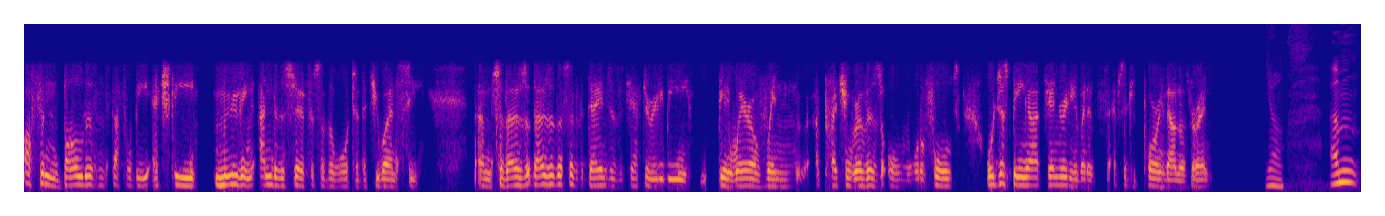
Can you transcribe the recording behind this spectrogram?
often boulders and stuff will be actually moving under the surface of the water that you won't see. Um, so those those are the sort of dangers that you have to really be be aware of when approaching rivers or waterfalls, or just being out generally when it's absolutely pouring down with rain. Yeah. Um,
